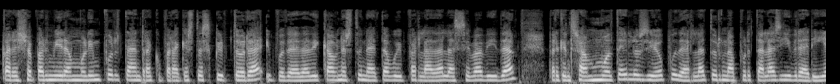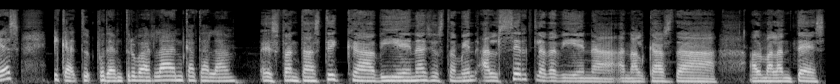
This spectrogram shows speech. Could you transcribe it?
Per això per mi era molt important recuperar aquesta escriptora i poder dedicar una estoneta avui a parlar de la seva vida perquè ens fa molta il·lusió poder-la tornar a portar a les llibreries i que podem trobar-la en català. És fantàstic que a Viena, justament, el cercle de Viena, en el cas de el malentès,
